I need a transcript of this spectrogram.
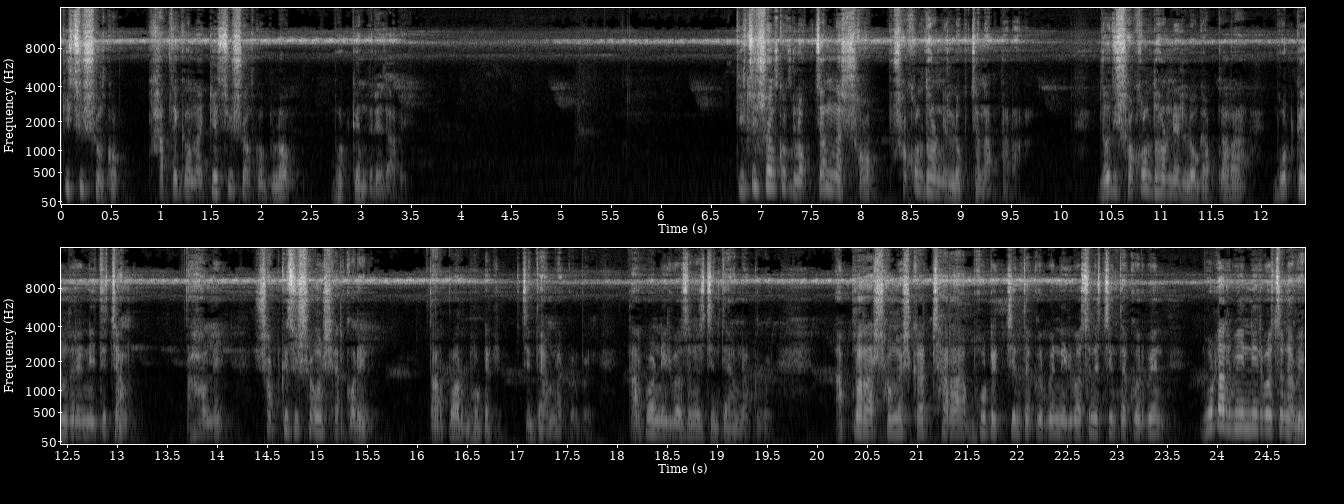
কিছু সংখ্যক, হাতে গোনা কিছু সংখ্যক লোক ভোট কেন্দ্রে যাবে। কিছু সংখ্যক লোক চান না সব, সকল ধরনের লোক চান আপনারা। যদি সকল ধরনের লোক আপনারা ভোট কেন্দ্রে নিতে চান, তাহলে সব কিছু সংস্কার করেন। তারপর ভোটের চিন্তা ভাবনা করবেন। তারপর নির্বাচনের চিন্তা ভাবনা করবেন। আপনারা সংস্কার ছাড়া ভোটের চিন্তা করবেন, নির্বাচনের চিন্তা করবেন। ভোটার ভোটারবিহীন নির্বাচন হবে,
